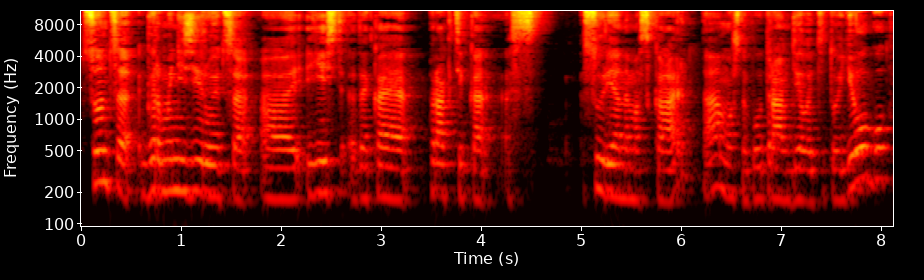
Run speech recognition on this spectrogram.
Солнце гармонизируется, а, есть такая практика Сурья Намаскар, да, можно по утрам делать эту йогу,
